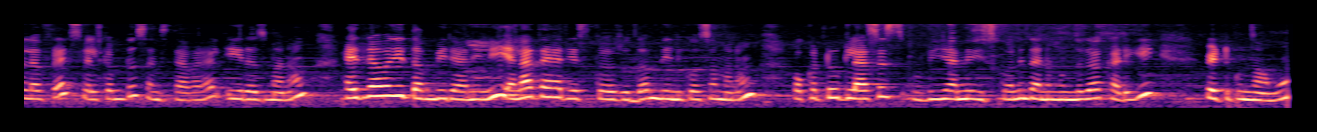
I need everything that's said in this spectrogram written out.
హలో ఫ్రెండ్స్ వెల్కమ్ టు సంచిత వరల్. ఈరోజు మనం హైదరాబాదీ దమ్ బిర్యానీని ఎలా తయారు చేసుకోవాలో చూద్దాం. దీనికోసం మనం ఒక టూ గ్లాసెస్ బియ్యాన్ని తీసుకొని దాన్ని ముందుగా కడిగి పెట్టుకుందాము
